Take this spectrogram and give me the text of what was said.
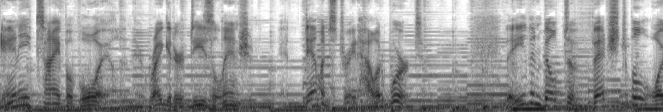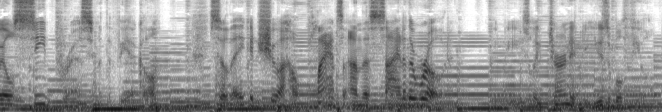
any type of oil in their regular diesel engine and demonstrate how it worked. They even built a vegetable oil seed press into the vehicle so they could show how plants on the side of the road could be easily turned into usable fuel.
